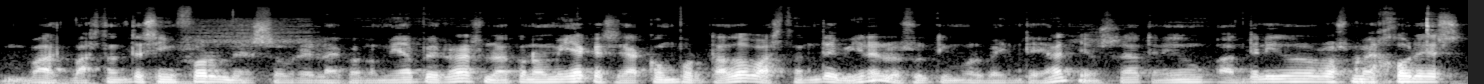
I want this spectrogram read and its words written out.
ba- bastantes informes sobre la economía peruana. Es una economía que se ha comportado bastante bien en los últimos 20 años. O sea, ha, tenido, ha tenido uno de los mejores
